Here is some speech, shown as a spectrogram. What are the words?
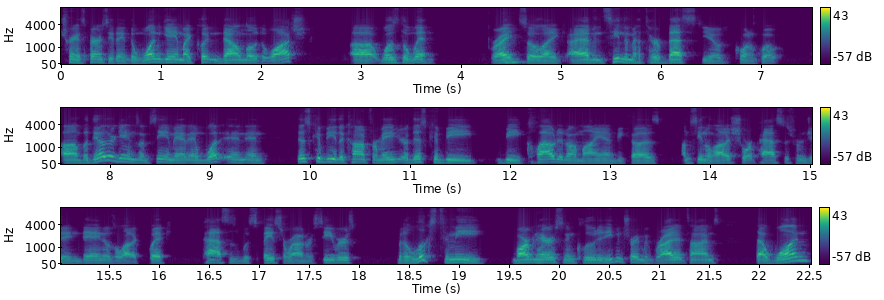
transparency thing: the one game I couldn't download to watch uh, was the win, right? Mm-hmm. So like I haven't seen them at their best, you know, quote unquote. Um, but the other games I'm seeing, man, and what and and this could be the confirmation, or this could be be clouded on my end because I'm seeing a lot of short passes from Jayden Daniels, a lot of quick passes with space around receivers. But it looks to me, Marvin Harrison included, even Trey McBride at times, that one,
